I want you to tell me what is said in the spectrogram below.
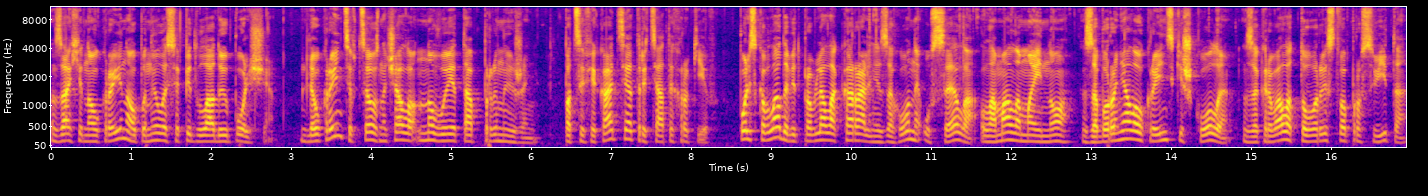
Західна Україна опинилася під владою Польщі. Для українців це означало новий етап принижень пацифікація 30-х років. Польська влада відправляла каральні загони у села, ламала майно, забороняла українські школи, закривала товариства просвіта.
